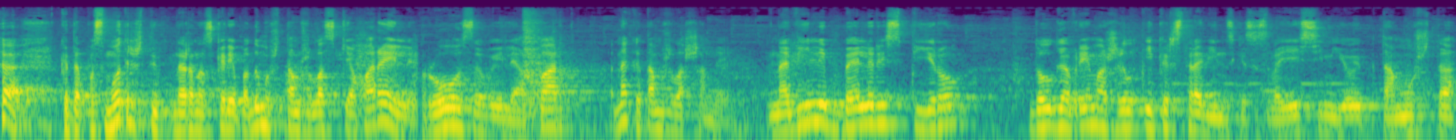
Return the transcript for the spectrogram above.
когда посмотришь, ты, наверное, скорее подумаешь, что там жила Скиапарелли. Розовый леопард. Однако там жила Шанель. На вилле Бель Респиро долгое время жил Игорь Стравинский со своей семьей, потому что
